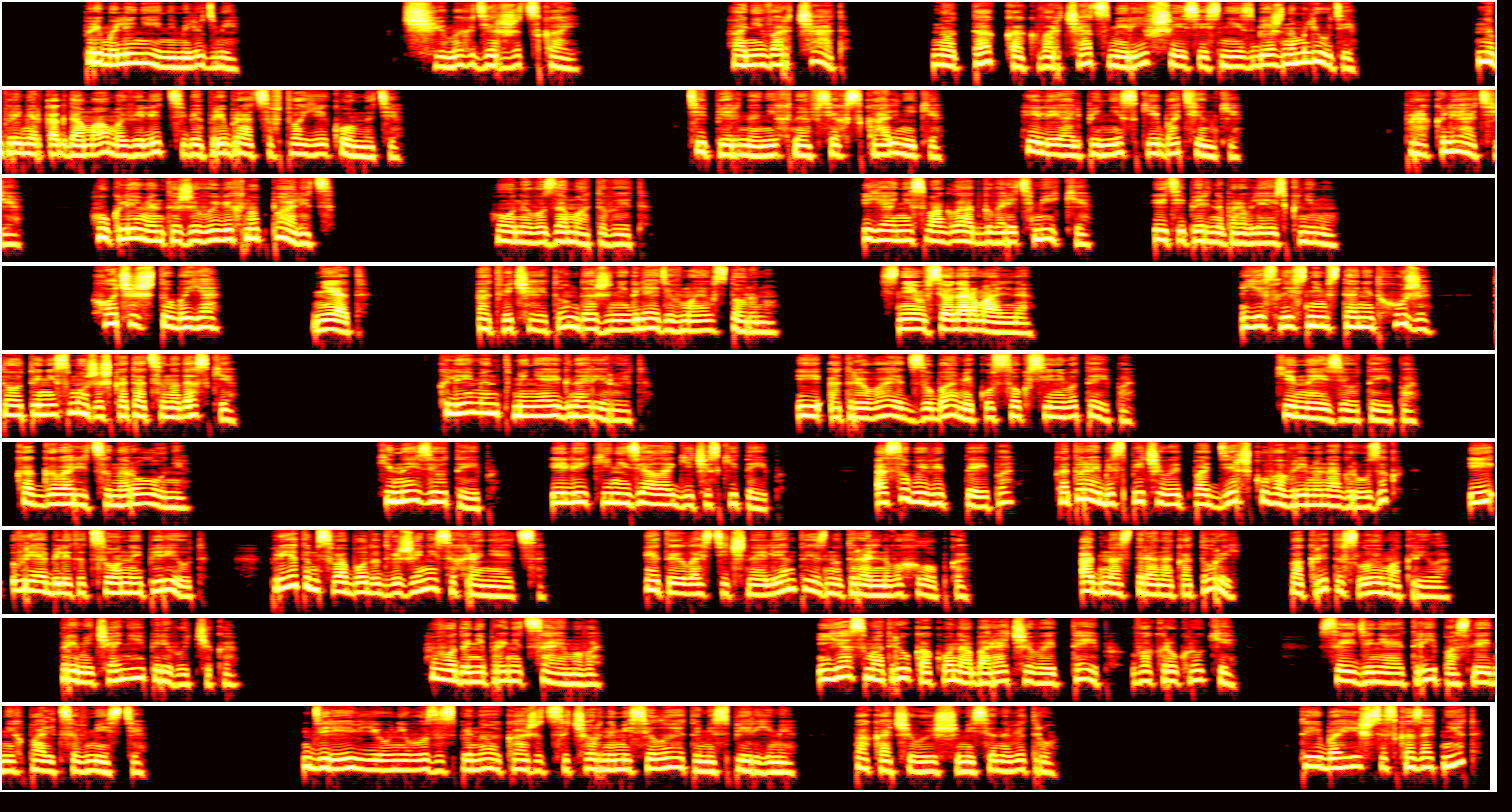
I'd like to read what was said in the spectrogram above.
прямолинейными людьми. Чем их держит Скай? Они ворчат, но так, как ворчат смирившиеся с неизбежным люди. Например, когда мама велит тебе прибраться в твоей комнате. Теперь на них на всех скальники или альпинистские ботинки. Проклятие! У Клемента же вывихнут палец. Он его заматывает. Я не смогла отговорить Микки, и теперь направляюсь к нему. «Хочешь, чтобы я...» «Нет», — отвечает он, даже не глядя в мою сторону. «С ним все нормально». «Если с ним станет хуже, то ты не сможешь кататься на доске. Клемент меня игнорирует и отрывает зубами кусок синего тейпа. Кинезиотейпа, как говорится на рулоне. Кинезиотейп или кинезиологический тейп — особый вид тейпа, который обеспечивает поддержку во время нагрузок и в реабилитационный период, при этом свобода движений сохраняется. Это эластичная лента из натурального хлопка, одна сторона которой покрыта слоем акрила. Примечание переводчика. Водонепроницаемого. Я смотрю, как он оборачивает тейп вокруг руки, соединяя три последних пальца вместе. Деревья у него за спиной кажутся черными силуэтами с перьями, покачивающимися на ветру. «Ты боишься сказать «нет»?»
